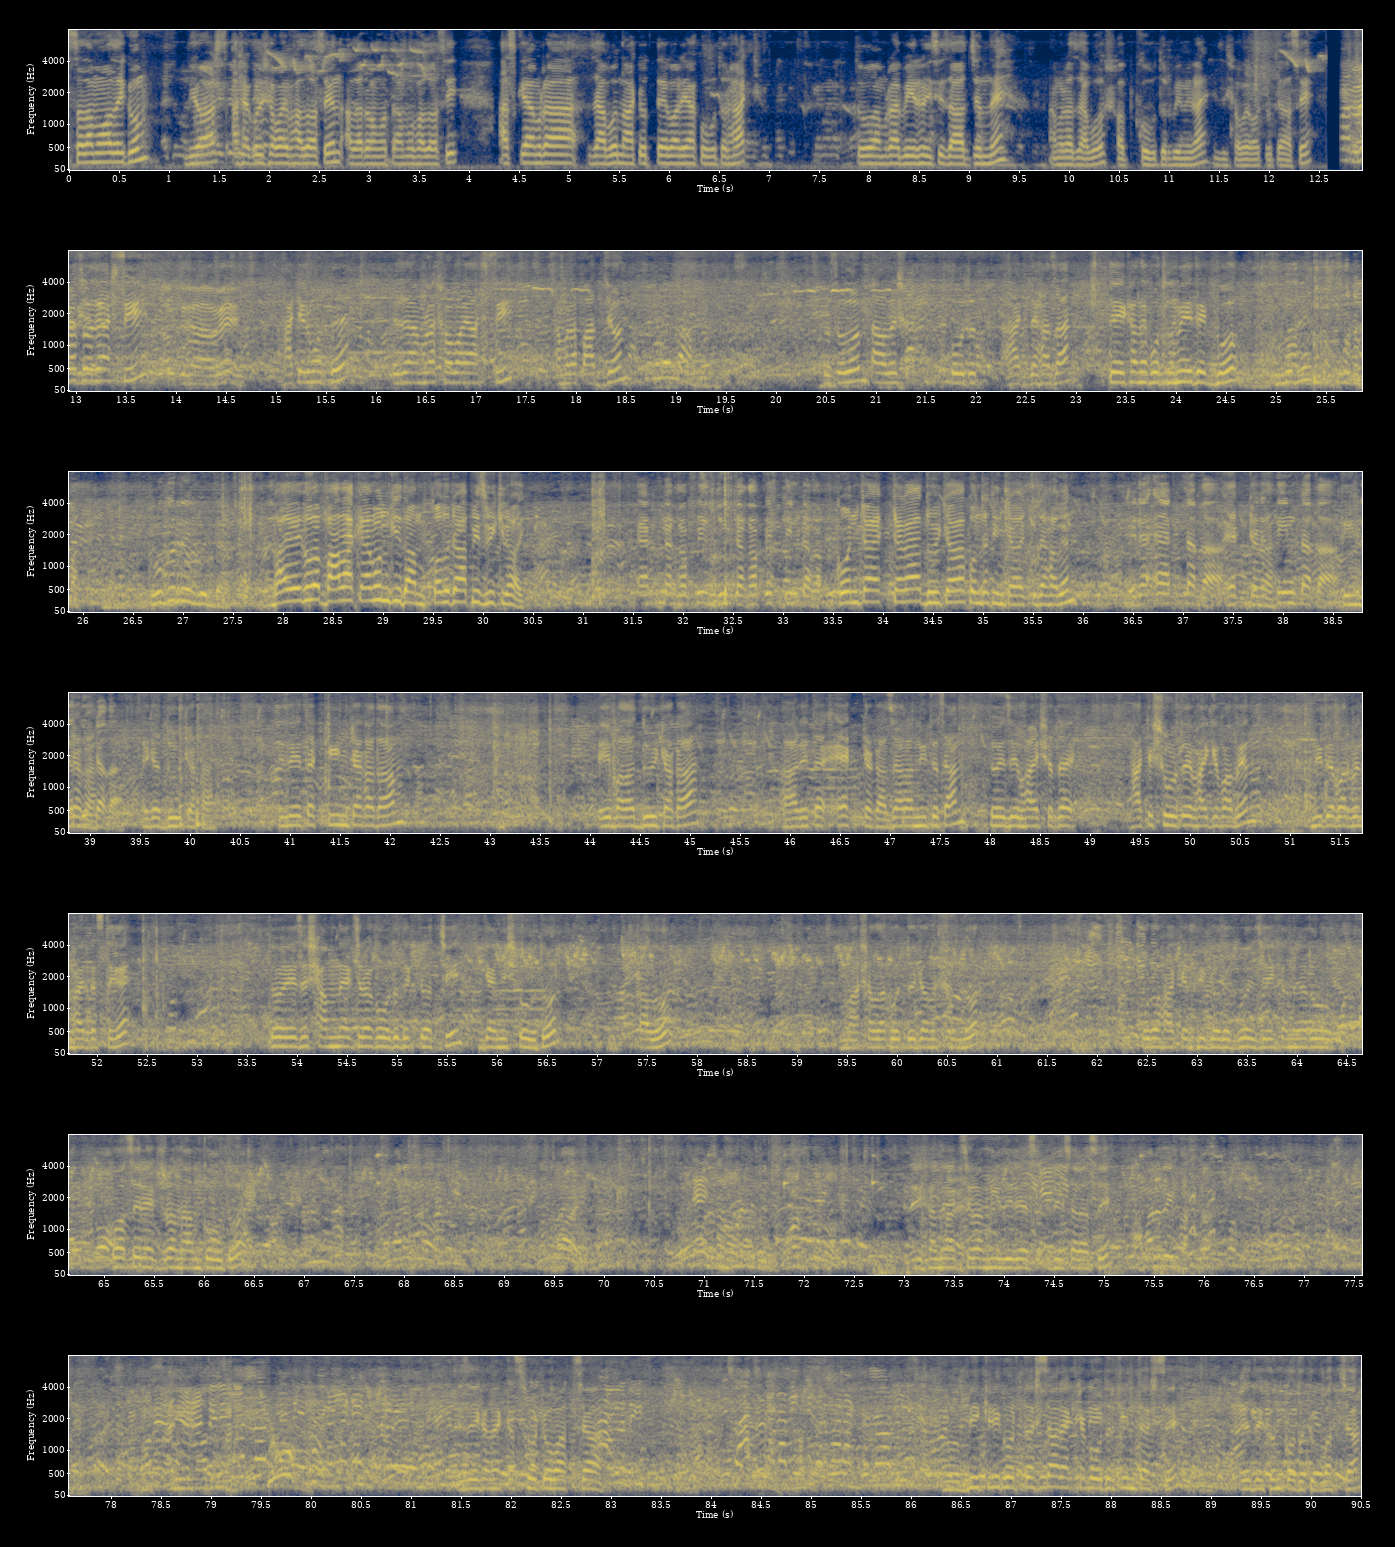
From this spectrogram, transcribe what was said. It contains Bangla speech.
আসসালামু আলাইকুম, ভিউয়ার্স, আশা করি সবাই ভালো আছেন, আল্লাহর রহমতে আমিও ভালো আছি। আজকে আমরা যাব নাটোর তেবাড়িয়া কবুতর হাট তো আমরা বের হয়েছি যাওয়ার জন্য, আমরা যাব সব কবুতর প্রেমীরা যে সবাই অটোতে আছে। চলে আসছি হাটের মধ্যে, এই যে আমরা সবাই আসছি, আমরা পাঁচজন। তো চলুন, তাহলে কবুতর হাট দেখা যাক। তো এখানে প্রথমেই দেখব ভাই এগুলো বালা কেমন কি দাম? কত টাকা পিস বিক্রি হয়? এক টাকা পিস দুই টাকা পিস তিন টাকা কোনটা এক টাকা দুই টাকা কোনটা তিন টাকা একটু দেখাবেন? এটা এক টাকা। এক টাকা। তিন টাকা। তিন টাকা। এটা দুই টাকা। এই যে এটা তিন টাকা দাম। এই বালার দুই টাকা। আর এটা এক টাকা। যারা নিতে চান তো এই যে ভাইয়ের সাথে হাটের শুরুতে ভাইকে পাবেন। নিতে পারবেন ভাইয়ের কাছ থেকে। তো এই যে সামনে এক জোড়া কবুতর দেখতে পাচ্ছি গ্যামিস কবুতর, কালো। মাশাল্লাহ কবুতরটা অনেক সুন্দর। পুরো হাটের ভিডিও দেখব, এই যে এখানে আরও কচের এক জোড়া নাম কবুতর। এখানে এক জোড়া মিলি রেসার আছে। এখানে একটা ছোট বাচ্চা। বিক্রি করতে আসছে আর একটা কবুতর কিনতে আসছে। এই দেখুন কতটুকু বাচ্চা।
